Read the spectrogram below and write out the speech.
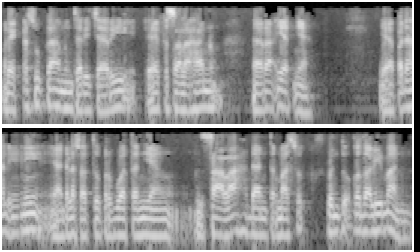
mereka suka mencari-cari ya, kesalahan Eh, rakyatnya. Ya, padahal ini ya, adalah suatu perbuatan yang salah dan termasuk bentuk kezaliman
